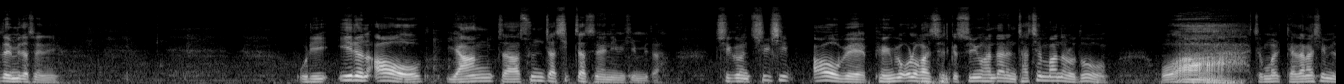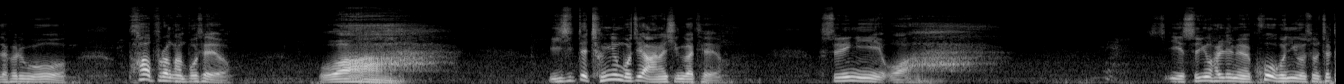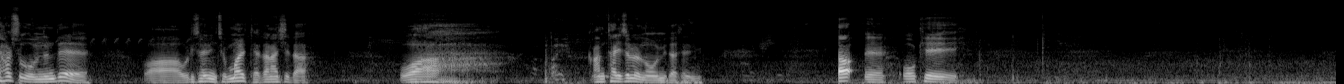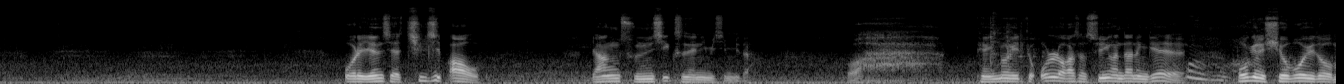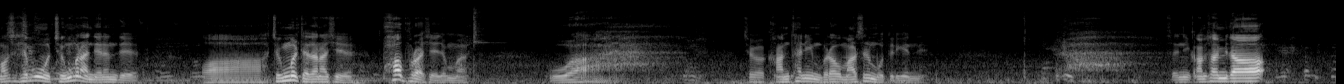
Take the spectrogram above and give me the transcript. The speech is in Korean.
됩니다, 선생님. 우리 79 양자, 순자, 식자 선생님이십니다. 지금 79에 병비 올라가서 이렇게 수영한다는 자체만으로도 와 정말 대단하십니다. 그리고 파워풀한 거 한번 보세요. 와 20대 청년 보지 않으신 것 같아요. 스윙이 와. 이 스윙 하려면 코어 근육이 없으면 절대 할 수가 없는데 와 우리 선생님 정말 대단하시다. 와 감탄이 절로 나옵니다 선생님. 아, 예, 오케이. 올해 연세 79 양순식 선생님이십니다. 와, 백명이 이렇게 올라가서 스윙한다는 게 보기는 쉬워 보이도 막상 해보면 정말 안 되는데 와 정말 대단하시에요. 파워풀하시에요 정말. 우와, 제가 감탄이 뭐라고 말씀을 못 드리겠네. 하, 선생님 감사합니다.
